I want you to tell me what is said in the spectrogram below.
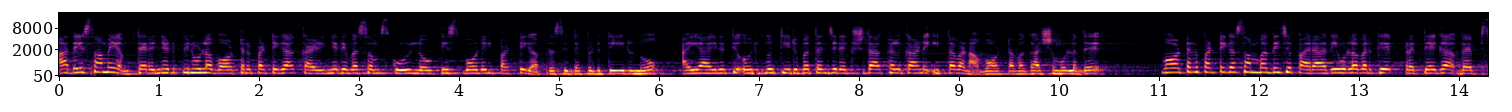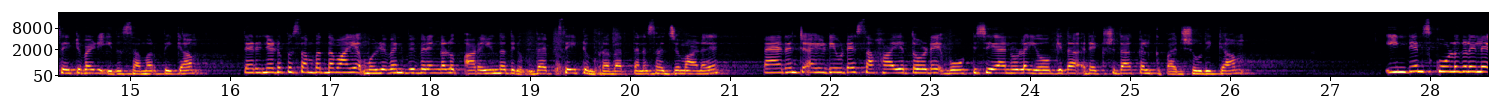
അതേസമയം തെരഞ്ഞെടുപ്പിനുള്ള വോട്ടർ പട്ടിക കഴിഞ്ഞ ദിവസം സ്കൂൾ നോട്ടീസ് ബോർഡിൽ പട്ടിക പ്രസിദ്ധപ്പെടുത്തിയിരുന്നു. അയ്യായിരത്തി ഒരുന്നൂറ്റി ഇരുപത്തഞ്ച് രക്ഷിതാക്കൾക്കാണ് ഇത്തവണ വോട്ടവകാശമുള്ളത്. വോട്ടർ പട്ടിക സംബന്ധിച്ച് പരാതിയുള്ളവർക്ക് പ്രത്യേക വെബ്സൈറ്റ് വഴി ഇത് സമർപ്പിക്കാം. തെരഞ്ഞെടുപ്പ് സംബന്ധമായ മുഴുവൻ വിവരങ്ങളും അറിയുന്നതിനും വെബ്സൈറ്റും പ്രവർത്തന സജ്ജമാണ്. പാരന്റ് ഐ ഡിയുടെ സഹായത്തോടെ വോട്ട് ചെയ്യാനുള്ള യോഗ്യത രക്ഷിതാക്കൾക്ക് പരിശോധിക്കാം. ഇന്ത്യൻ സ്കൂളുകളിലെ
